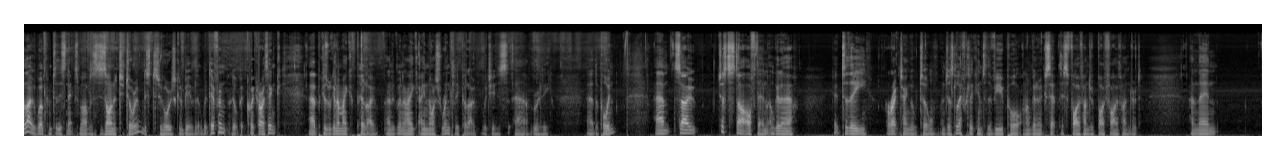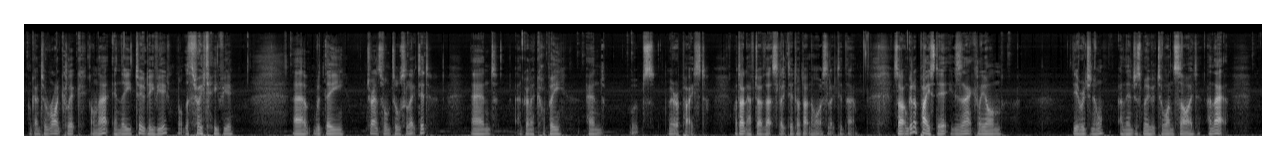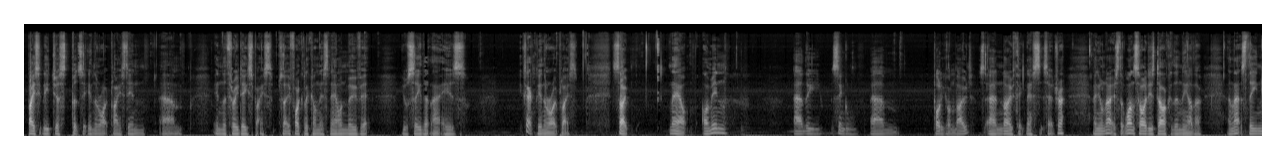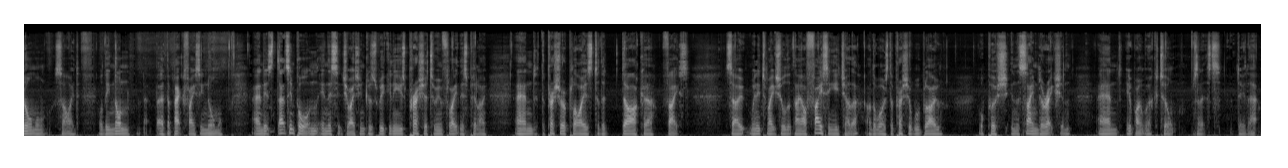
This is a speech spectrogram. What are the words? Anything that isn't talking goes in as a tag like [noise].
Hello, welcome to this next Marvelous Designer tutorial. This tutorial is going to be a little bit different, a little bit quicker I think, uh, because we're going to make a pillow, and we're going to make a nice wrinkly pillow, which is uh, really uh, the point. Um, so, just to start off then, I'm going to get to the rectangle tool and just left click into the viewport and I'm going to accept this 500 by 500 and then I'm going to right click on that in the 2D view, not the [laughs] 3D view uh, with the transform tool selected and I'm going to copy and whoops mirror paste. I don't have to have that selected. I don't know why I selected that. So I'm going to paste it exactly on the original and then just move it to one side. And that basically just puts it in the right place in um, in the 3D space. So if I click on this now and move it you'll see that that is exactly in the right place. So now I'm in uh, the single um, polygon mode, uh, no thickness etc and you'll notice that one side is darker than the other. And that's the normal side or the non uh, the back facing normal. And it's that's important in this situation because we're going to use pressure to inflate this pillow. And the pressure applies to the darker face so we need to make sure that they are facing each other, otherwise the pressure will blow or push in the same direction and it won't work at all. So let's do that.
